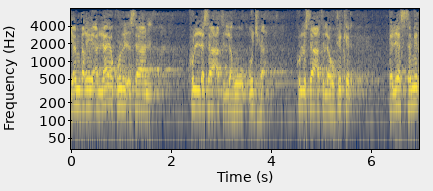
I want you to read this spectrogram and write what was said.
ينبغي أن لا يكون الإنسان كل ساعة له وجهة كل ساعة له فكر بل يستمر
